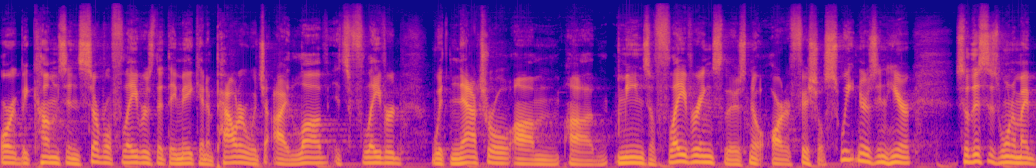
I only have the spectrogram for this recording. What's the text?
or it becomes in several flavors that they make in a powder, which I love. It's flavored with natural um, uh, means of flavoring, so there's no artificial sweeteners in here. So this is one of my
